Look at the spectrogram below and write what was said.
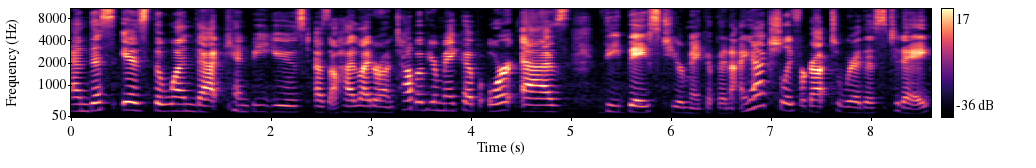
and this is the one that can be used as a highlighter on top of your makeup or as the base to your makeup. And I actually forgot to wear this today,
